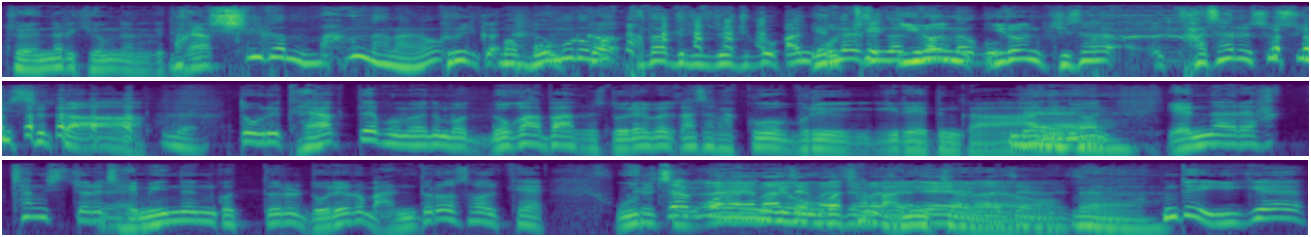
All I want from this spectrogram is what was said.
저 옛날에 기억나는 게 막 대학 실감이 막 나나요? 그러니까- 막 몸으로 그러니까- 막 받아들여지고 아니 옛날 어떻게 생각이 이런 막 나고 이런 기사 가사를 쓸 수 있을까? 네. 또 우리 대학 때 보면은 뭐 노가바 그래서 노래방 가사 바꾸고 부르기라든가 네. 아니면 옛날에 학창 시절에 네. 재미있는 것들을 노래로 만들어서 이렇게 웃자고 그렇죠. 예, 하는 맞아요, 경우가 맞아요, 참 맞아요. 많이 예, 있잖아요. 네. 근데 이게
